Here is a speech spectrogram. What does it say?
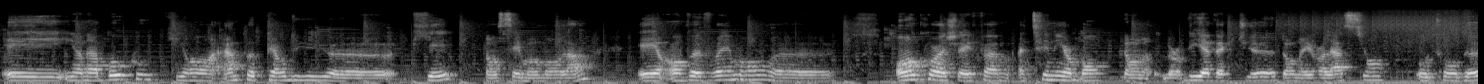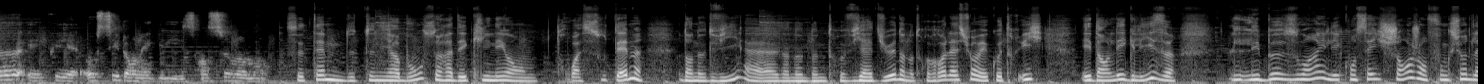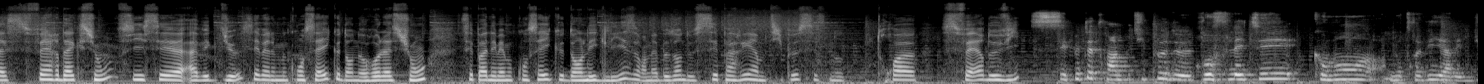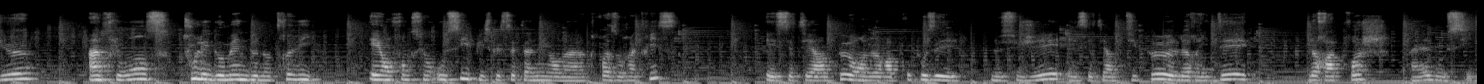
Et il y en a beaucoup qui ont un peu perdu euh, pied dans ces moments-là. Et on veut vraiment encourage les femmes à tenir bon dans leur vie avec Dieu, dans les relations autour d'eux et puis aussi dans l'Église en ce moment. Ce thème de tenir bon sera décliné en trois sous-thèmes dans notre vie, euh, dans, notre, vie à Dieu, dans notre relation avec autrui et dans l'Église. Les besoins et les conseils changent en fonction de la sphère d'action. Si c'est avec Dieu, c'est pas les mêmes conseils que dans nos relations. C'est pas les mêmes conseils que dans l'Église. On a besoin de séparer un petit peu nos trois sphères de vie C'est peut-être un petit peu de refléter comment notre vie avec Dieu influence tous les domaines de notre vie. Et en fonction aussi, puisque cette année on a trois oratrices, et c'était un peu, on leur a proposé le sujet, et c'était un petit peu leur idée, leur approche à elles aussi.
